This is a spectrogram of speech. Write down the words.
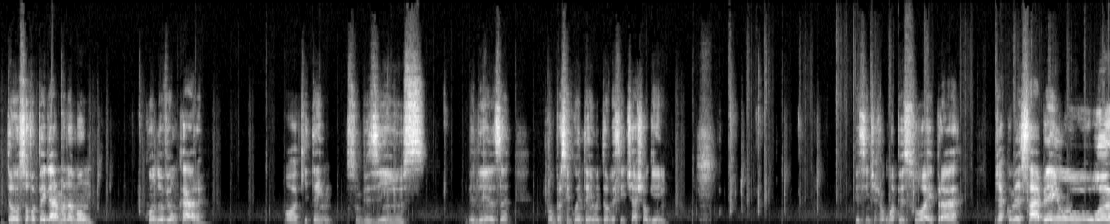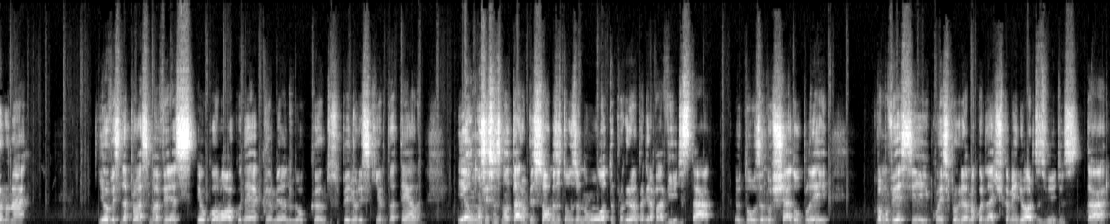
Então, eu só vou pegar a arma na mão quando eu ver um cara. Ó, aqui tem zumbizinhos. Beleza. Vamos pra 51, então, ver se a gente acha alguém. Ver se a gente acha alguma pessoa aí pra já começar bem o, o ano, né? E eu ver se da próxima vez eu coloco daí a câmera no meu canto superior esquerdo da tela. Eu não sei se vocês notaram, pessoal, mas eu estou usando um outro programa para gravar vídeos, tá? Eu estou usando o Shadowplay. Vamos ver se com esse programa a qualidade fica melhor dos vídeos, tá?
